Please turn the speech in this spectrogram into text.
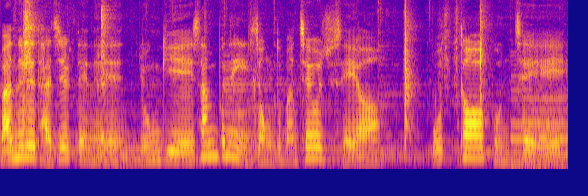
마늘을 다질 때는 용기의 3분의 2 정도만 채워주세요. 모터 본체의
